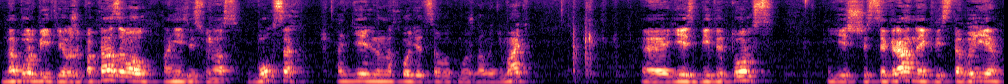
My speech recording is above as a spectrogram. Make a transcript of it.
Набор бит я уже показывал. Они здесь у нас в боксах отдельно находятся. Вот можно вынимать. Э, есть биты торкс, есть шестигранные, крестовые.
